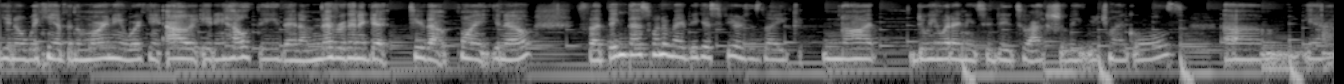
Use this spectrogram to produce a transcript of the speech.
you know, waking up in the morning, working out, eating healthy, then I'm never gonna get to that point, you know? So I think that's one of my biggest fears is like not doing what I need to do to actually reach my goals. Um, yeah.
